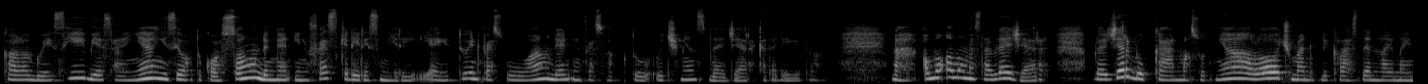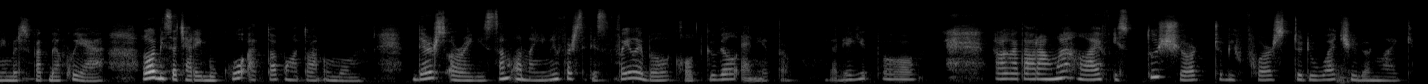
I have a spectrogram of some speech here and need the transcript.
kalau gue sih biasanya ngisi waktu kosong dengan invest ke diri sendiri yaitu invest uang dan invest waktu which means belajar kata dia gitu Nah, omong-omong masalah belajar, belajar bukan maksudnya lo cuma duduk di kelas dan lain-lain yang bersifat baku ya. Lo bisa cari buku atau pengetahuan umum. There's already some online universities available called Google and YouTube. Kata dia gitu. Kalau kata orang mah, life is too short to be forced to do what you don't like.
